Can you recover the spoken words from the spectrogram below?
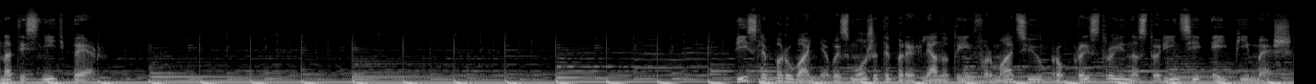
Натисніть Pair. Після парування ви зможете переглянути інформацію про пристрої на сторінці AP Mesh.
